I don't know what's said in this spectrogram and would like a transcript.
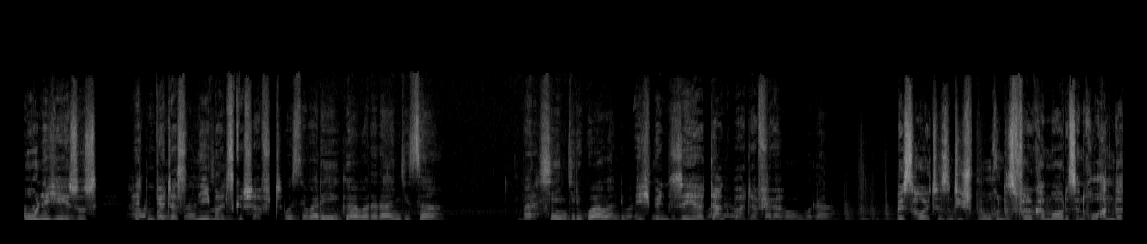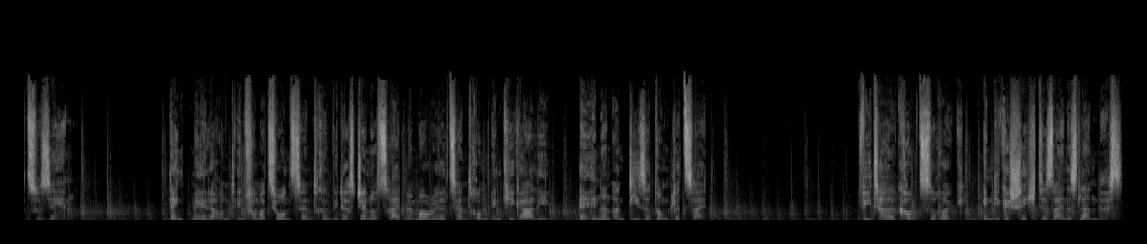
Ohne Jesus hätten wir das niemals geschafft. Ich bin sehr dankbar dafür. Bis heute sind die Spuren des Völkermordes in Ruanda zu sehen. Denkmäler und Informationszentren wie das Genocide Memorial Zentrum in Kigali erinnern an diese dunkle Zeit. Vital kommt zurück in die Geschichte seines Landes.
